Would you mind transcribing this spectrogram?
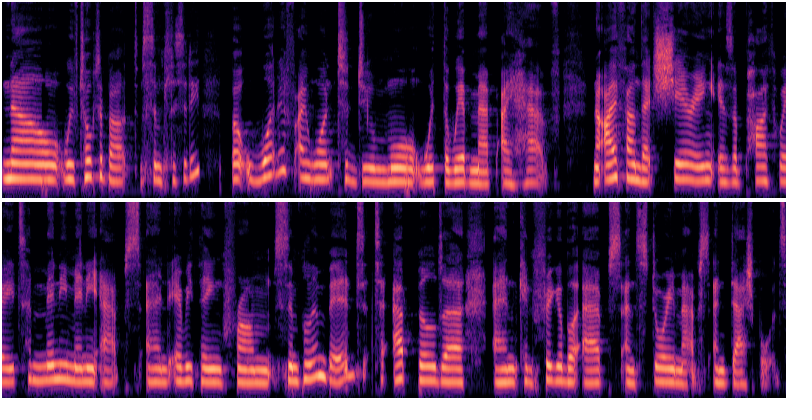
Now, we've talked about simplicity, but what if I want to do more with the web map I have? Now, I found that sharing is a pathway to many, many apps and everything from simple embed to app builder and configurable apps and story maps and dashboards.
